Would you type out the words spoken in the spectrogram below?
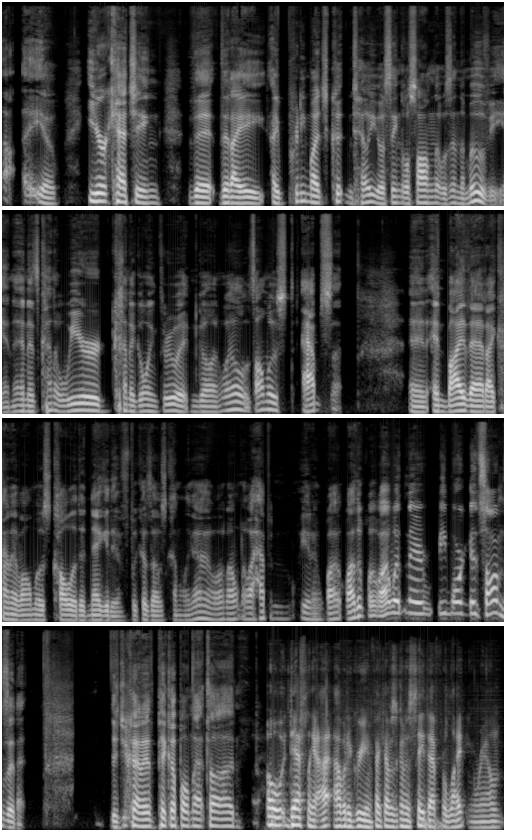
uh, you know ear catching that that I I pretty much couldn't tell you a single song that was in the movie, and and it's kind of weird, kind of going through it and going, well, it's almost absent. And and by that I kind of almost call it a negative because I was kind of like, oh, I don't know what happened. You know, why why why wouldn't there be more good songs in it? Did you kind of pick up on that, Todd? Oh, definitely. I, I would agree. In fact, I was going to say that for lightning round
